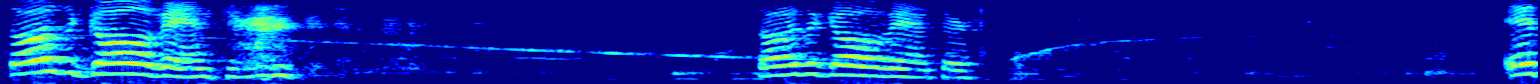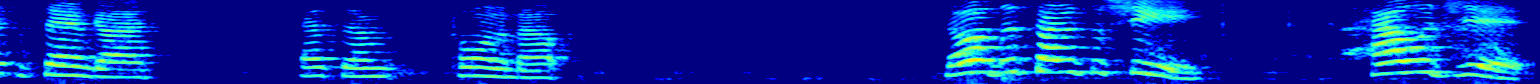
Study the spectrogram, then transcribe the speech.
It's always a Gallivanter. it's always a Gallivanter. It's the same guy. That's him pulling him out. No, this time it's a she. How legit.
